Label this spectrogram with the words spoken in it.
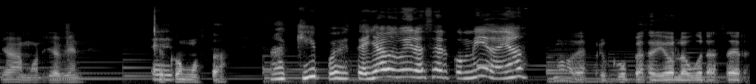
Ya, amor, ya viene. ¿Qué, Eh, ¿Cómo está? aquí, pues, este, ya voy a ir a hacer comida, ¿ya? No despreocúpese, yo la voy a hacer.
